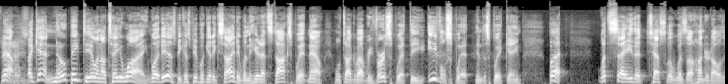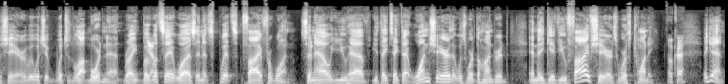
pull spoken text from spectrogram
Now, nice. again, no big deal, and I'll tell you why. Well, it is because people get excited when they hear that stock split. Now, we'll talk about reverse split, the evil split in the split game, but. Let's say that Tesla was hundred dollars a share, which which is a lot more than that, right? But Yeah. let's say it was, and it splits five for one. So now you have they take that one share that was worth a hundred, and they give you five shares worth twenty. Okay. Again,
